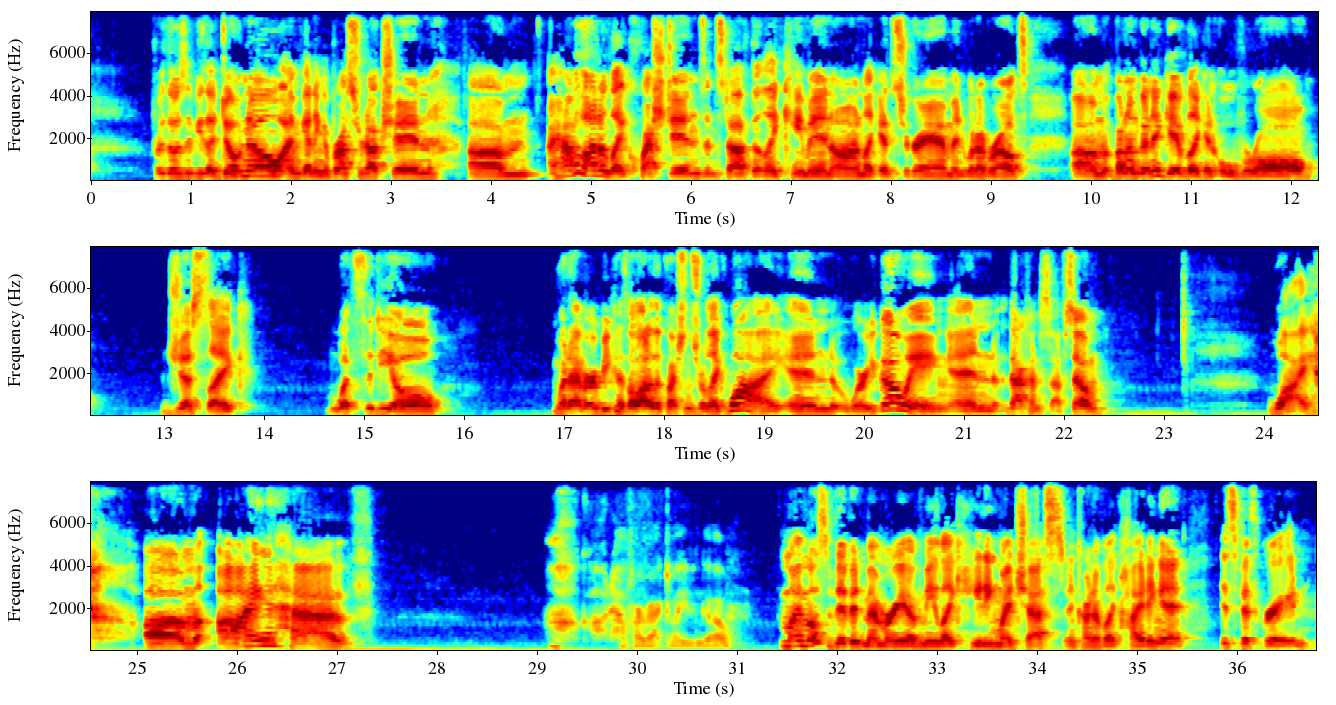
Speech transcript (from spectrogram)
for those of you that don't know, I'm getting a breast reduction. Um, I have a lot of like questions and stuff that like came in on like Instagram and whatever else. Um, but I'm gonna give like an overall, just like, what's the deal, whatever, because a lot of the questions were like, why, and where are you going, and that kind of stuff. So, why? Um, I have, oh God, how far back do I even go? My most vivid memory of me like hating my chest and kind of like hiding it is fifth grade.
